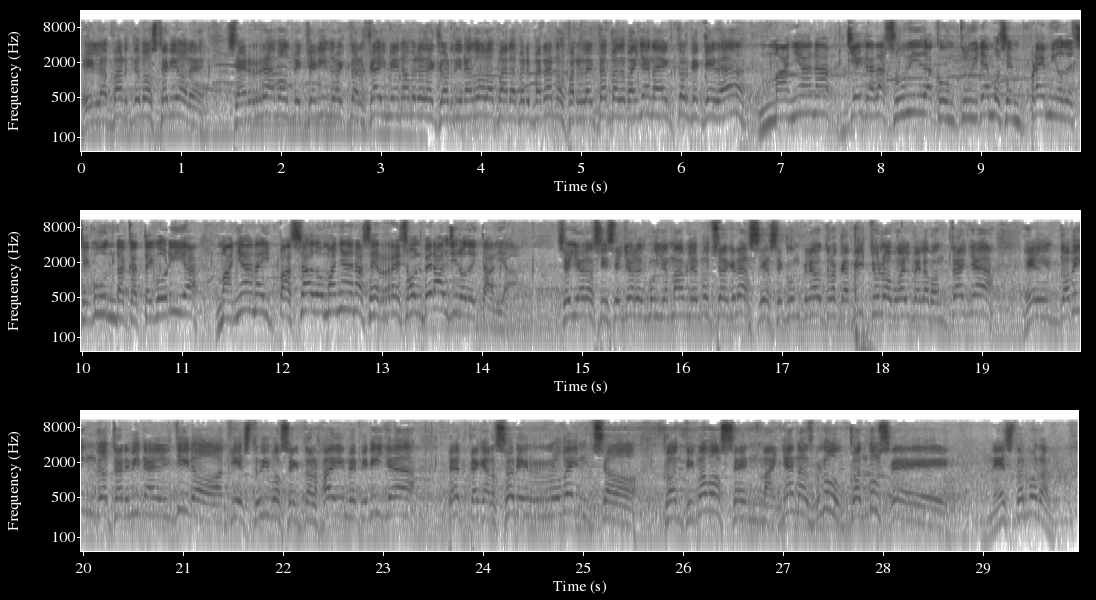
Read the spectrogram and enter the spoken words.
en la parte posterior. Cerramos, mi querido Héctor Jaime, en nombre de coordinadora para prepararnos para la etapa de mañana. Héctor, ¿qué queda? Mañana llega la subida, concluiremos en premio de segunda categoría. Mañana y pasado mañana se resolverá el Giro de Italia. Señoras y señores, muy amables, muchas gracias. Se cumple otro capítulo, vuelve la montaña. El domingo termina el giro. Aquí estuvimos Héctor Jaime Pinilla, Pepe Garzón y Rubencho. Continuamos en Mañanas Blue. Conduce Néstor Morales.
